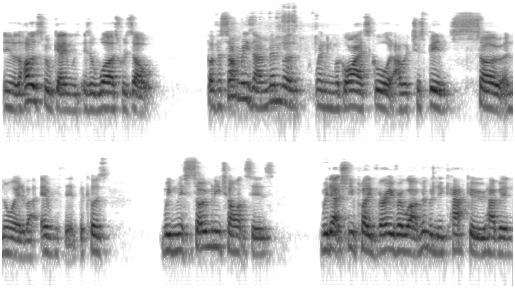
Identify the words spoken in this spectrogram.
you know, the Huddersfield game is a worse result. But for some reason, I remember when Maguire scored, I was just being so annoyed about everything because we'd missed so many chances. We'd actually played very, very well. I remember Lukaku having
